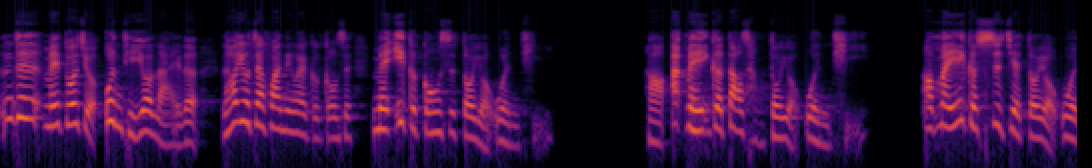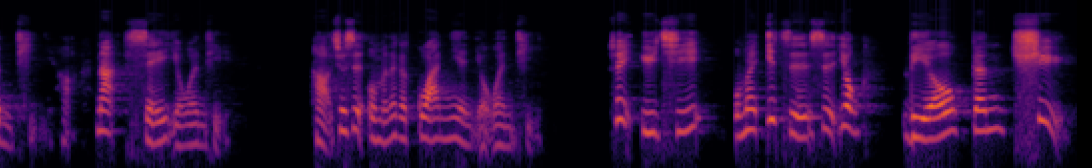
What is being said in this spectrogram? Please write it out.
嗯，这没多久问题又来了，然后又再换另外一个公司，每一个公司都有问题，好啊，每一个道场都有问题，啊，每一个世界都有问题，哈，那谁有问题？好，就是我们那个观念有问题，所以与其我们一直是用留跟去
